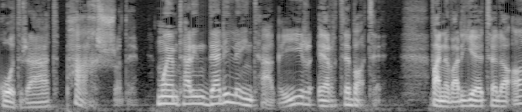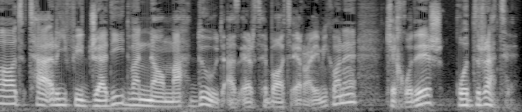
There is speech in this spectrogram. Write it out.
قدرت پخش شده. مهمترین دلیل این تغییر ارتباطه. فناوری اطلاعات تعریفی جدید و نامحدود از ارتباط ارائه می‌کنه که خودش قدرته.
